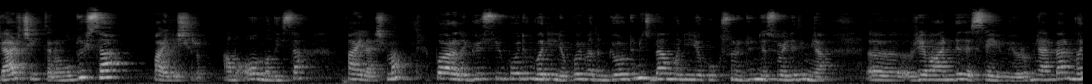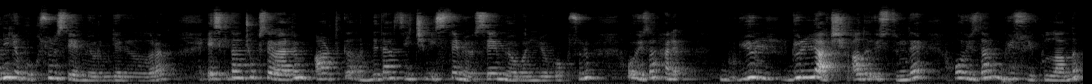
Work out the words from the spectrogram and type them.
Gerçekten olduysa paylaşırım. Ama olmadıysa paylaşmam. Bu arada gül suyu koydum, vanilya koymadım. Gördünüz ben vanilya kokusunu dün de söyledim ya. E, revanide de sevmiyorum. Yani ben vanilya kokusunu sevmiyorum genel olarak. Eskiden çok severdim. Artık nedense içim istemiyor. Sevmiyor vanilya kokusunu. O yüzden hani gül, güllaç adı üstünde. O yüzden gül suyu kullandım.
